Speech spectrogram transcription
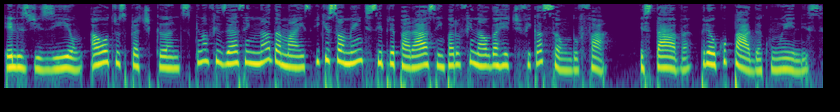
Eles diziam a outros praticantes que não fizessem nada mais e que somente se preparassem para o final da retificação do Fá. Estava preocupada com eles.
